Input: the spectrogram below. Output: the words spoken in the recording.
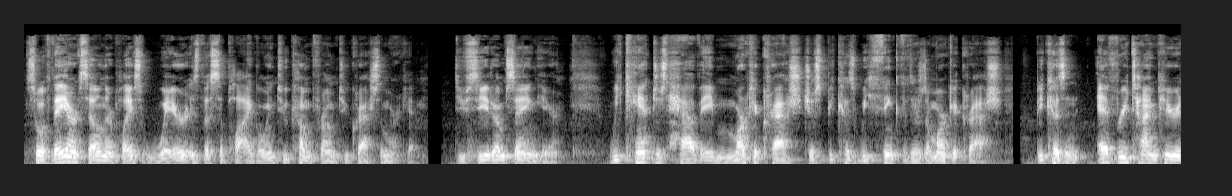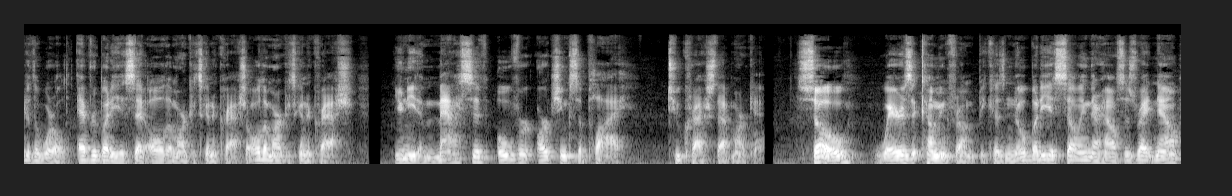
So if they aren't selling their place, where is the supply going to come from to crash the market? Do you see what I'm saying here? We can't just have a market crash just because we think that there's a market crash. Because in every time period of the world, everybody has said, oh, the market's gonna crash, oh, the market's gonna crash. You need a massive overarching supply to crash that market. So, where is it coming from? Because nobody is selling their houses right now,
